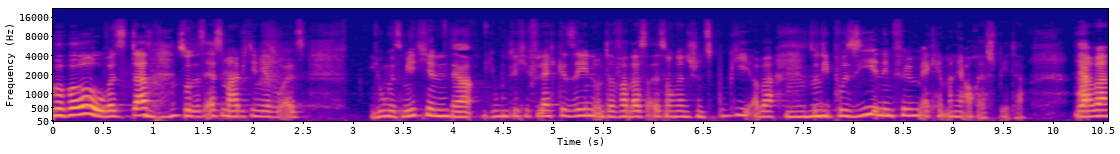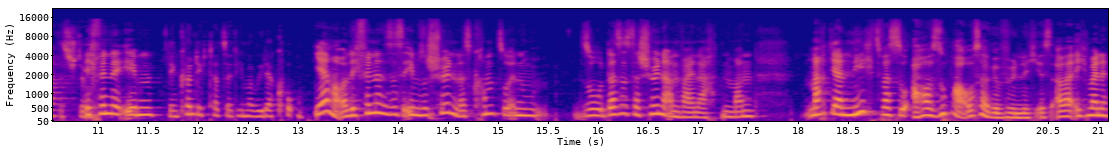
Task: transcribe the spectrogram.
hoho, was ist das? So das erste Mal habe ich den ja so als junges Mädchen, Mhm. Ja. Jugendliche vielleicht gesehen und da war das alles noch ganz schön spooky, aber Mhm. so die Poesie in dem Film erkennt man ja auch erst später. Ja, aber das stimmt. ich finde eben, Den könnte ich tatsächlich mal wieder gucken. ja, und ich finde, es ist eben so schön. Es kommt so in, so, das ist das Schöne an Weihnachten. Man macht ja nichts, was so oh, super außergewöhnlich ist. Aber ich meine,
